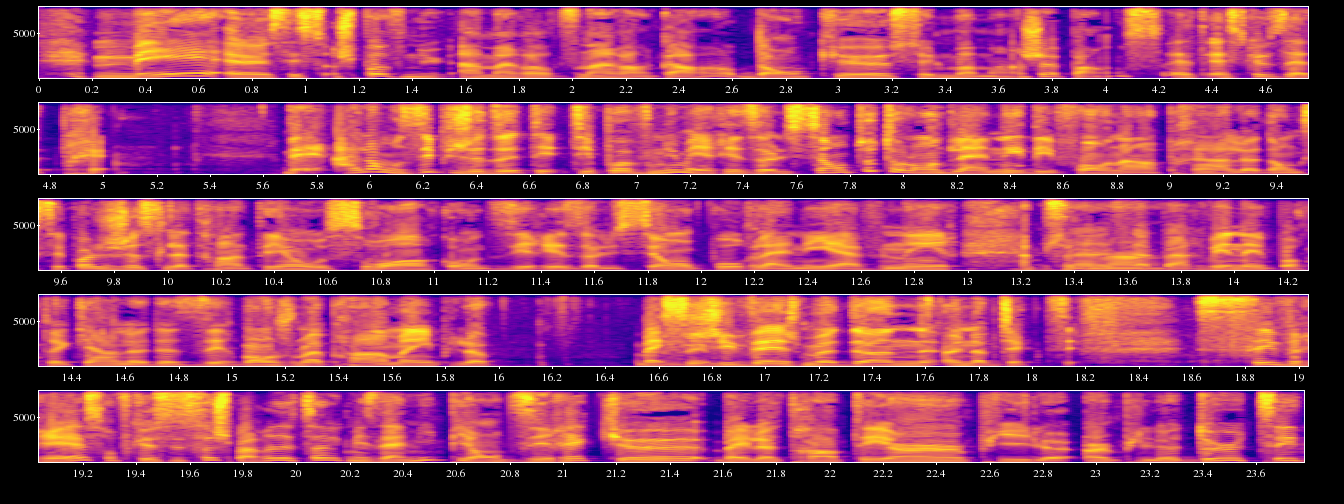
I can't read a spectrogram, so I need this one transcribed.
mais euh, c'est ça, je suis pas venue à Mère ordinaire encore, donc euh, c'est le moment, je pense. Est- Est-ce que vous êtes prêts? Ben allons-y. Puis je veux dire, t'es- t'es pas venu, mais résolutions tout au long de l'année, des fois on en prend. Là, donc c'est pas juste le 31 au soir qu'on dit résolution pour l'année à venir. Absolument. Ça, ça peut arriver n'importe quand là, de se dire bon, je me prends en main, puis là. Ben, j'y vais, je me donne un objectif. C'est vrai, sauf que c'est ça, je parlais de ça avec mes amis, puis on dirait que ben le 31, puis le 1, puis le 2, tu sais,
